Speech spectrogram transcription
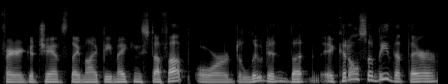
very good chance they might be making stuff up or deluded, but it could also be that they're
